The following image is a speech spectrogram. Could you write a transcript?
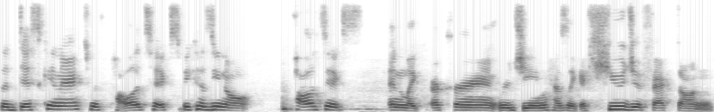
the disconnect with politics because you know politics and like our current regime has like a huge effect on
